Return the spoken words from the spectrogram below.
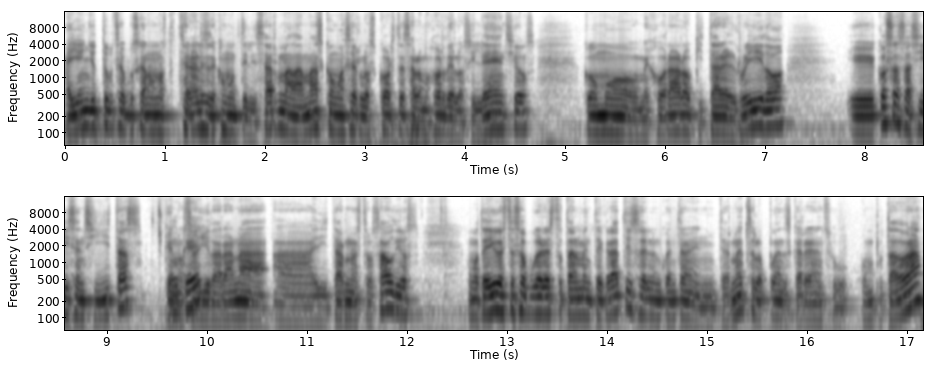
Ahí en YouTube se buscan unos tutoriales de cómo utilizar nada más, cómo hacer los cortes a lo mejor de los silencios, cómo mejorar o quitar el ruido, eh, cosas así sencillitas que nos ayudarán a, a editar nuestros audios. Como te digo, este software es totalmente gratis, se lo encuentran en internet, se lo pueden descargar en su computadora.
